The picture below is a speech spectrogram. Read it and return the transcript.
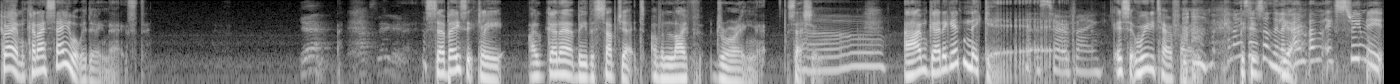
Graham, can I say what we're doing next? Yeah, absolutely. So basically, I'm gonna be the subject of a life drawing session. Oh, I'm gonna get naked. that's terrifying. It's really terrifying. Can I say something? Like yeah. I'm, I'm extremely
